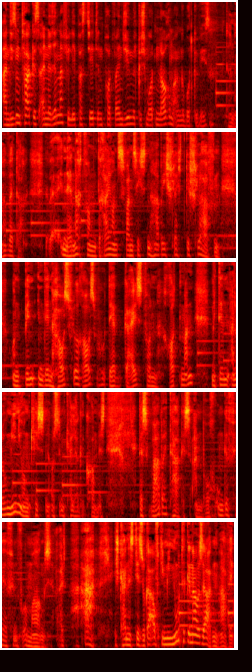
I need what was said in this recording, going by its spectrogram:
An diesem Tag ist eine Rinderfiletpastete in Port Vine mit geschmortem Lauch im Angebot gewesen. Donnerwetter. In der Nacht vom 23. habe ich schlecht geschlafen und bin in den Hausflur raus, wo der Geist von Rottmann mit den Aluminiumkisten aus dem Keller gekommen ist. Das war bei Tagesanbruch, ungefähr 5 Uhr morgens. Also, ah, ich kann es dir sogar auf die Minute genau sagen, Marvin.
